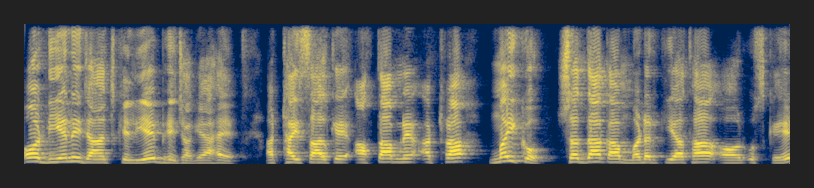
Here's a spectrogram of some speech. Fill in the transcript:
और डीएनए जाँच के लिए भेजा गया है। 28 साल के आफ्ताब ने 18 मई को श्रद्धा का मर्डर किया था और उसके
